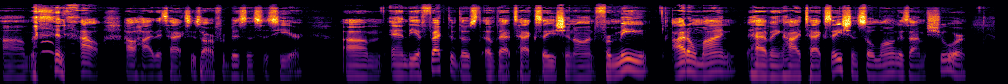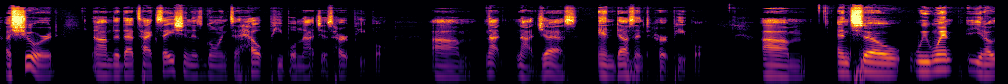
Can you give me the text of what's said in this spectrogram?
um, and how how high the taxes are for businesses here, um, and the effect of those of that taxation on. For me, I don't mind having high taxation so long as I'm sure assured um, that that taxation is going to help people, not just hurt people, um, not not just and doesn't hurt people. Um, and so we went, you know,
